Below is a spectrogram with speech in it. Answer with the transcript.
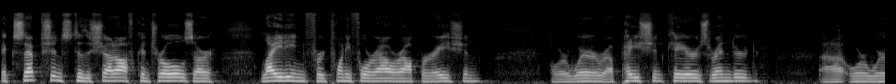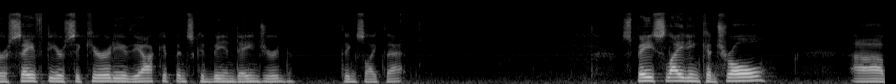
Exceptions to the shutoff controls are lighting for 24-hour operation or where a patient care is rendered uh, or where safety or security of the occupants could be endangered, things like that. Space lighting control. Uh,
